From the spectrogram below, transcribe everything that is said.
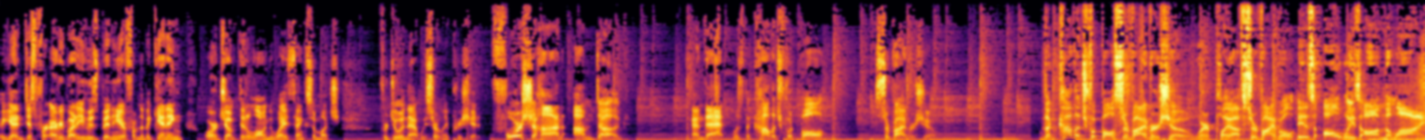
again, just for everybody who's been here from the beginning or jumped in along the way, thanks so much for doing that. We certainly appreciate it. For Shehan, I'm Doug, and that was the College Football Survivor Show. The College Football Survivor Show, where playoff survival is always on the line.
